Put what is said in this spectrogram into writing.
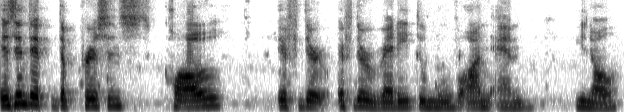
isn't it the person's call if they're if they're ready to move on and you know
